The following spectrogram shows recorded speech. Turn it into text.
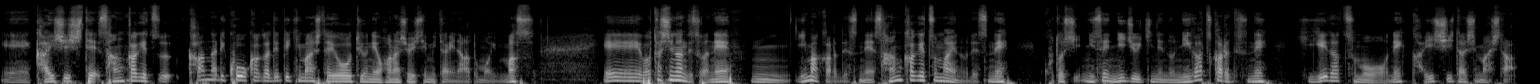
えー、開始して3ヶ月、かなり効果が出てきましたよというね、お話をしてみたいなと思います。えー、私なんですがね、うん、今からですね、3ヶ月前のですね、今年2021年の2月からですね、髭脱毛をね、開始いたしました。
